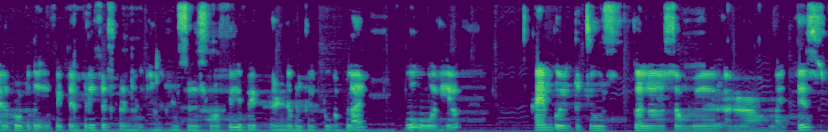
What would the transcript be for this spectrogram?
i'll go to the effect and presets panel and i'll search for fill effect and double click to apply. Go over here. I am going to choose color somewhere around like this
